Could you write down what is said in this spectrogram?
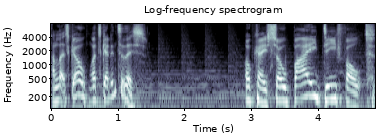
And let's go. Let's get into this. Okay, so by default,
